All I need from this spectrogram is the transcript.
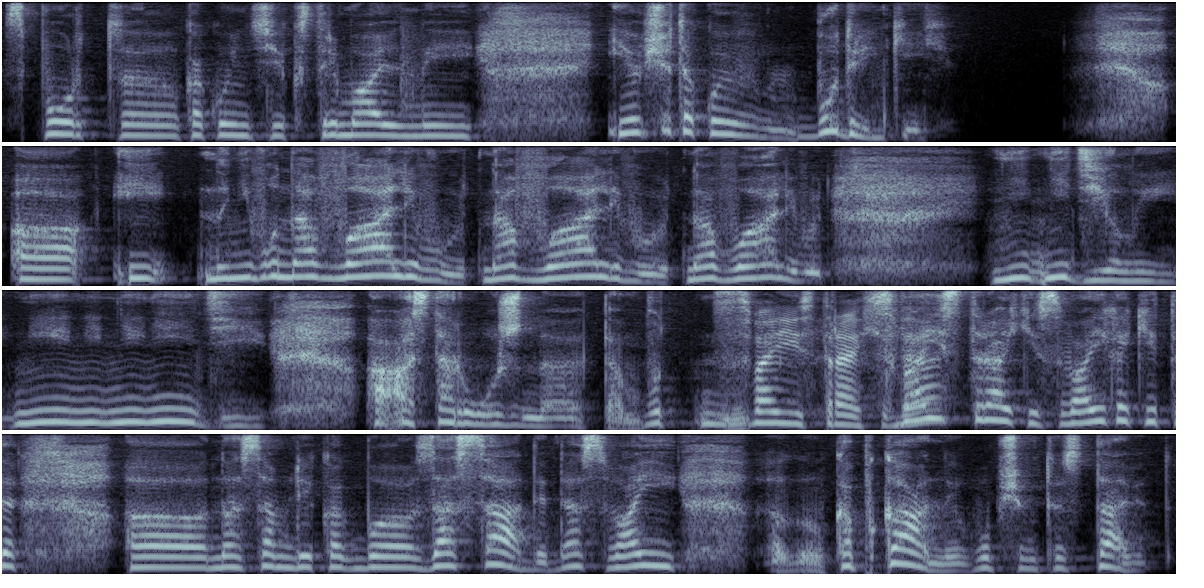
спорт э, какой-нибудь экстремальный и вообще такой бодренький. А, и на него наваливают, наваливают, наваливают. Не, не делай, не, не, не, не иди, а осторожно. Там, вот, свои страхи, Свои да? страхи, свои какие-то, а, на самом деле, как бы засады, да, свои капканы, в общем-то, ставят.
